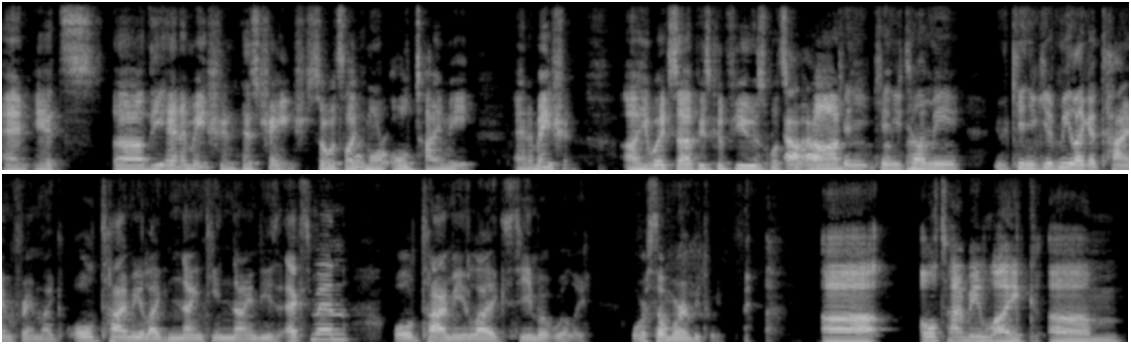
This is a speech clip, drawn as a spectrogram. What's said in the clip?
and it's uh, the animation has changed. So it's like Oh. more old timey animation. Uh, he wakes up, he's confused, what's Oh, going oh, on? Can you can you tell Uh-huh. me? Can you give me like a time frame, like old timey, like 1990s X Men, old timey like Steamboat Willie, or somewhere in between? Uh, old timey like um,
